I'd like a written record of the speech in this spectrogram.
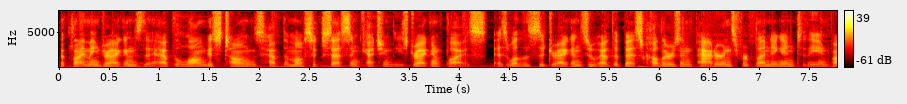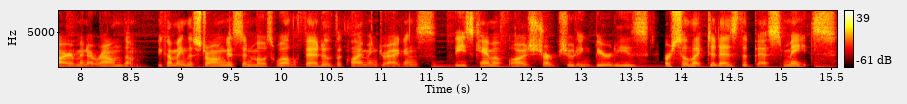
The climbing dragons that have the longest tongues have the most success in catching these dragonflies, as well as the dragons who have the best colors and patterns for blending into the environment around them. Becoming the strongest and most well-fed of the climbing dragons, these camouflage sharpshooting beardies are selected as the best mates,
